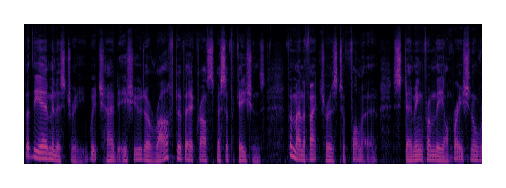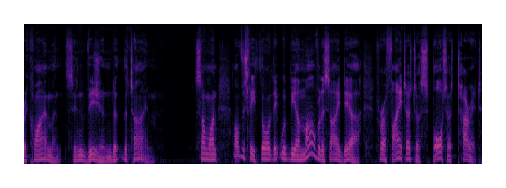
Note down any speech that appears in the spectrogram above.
but the Air Ministry, which had issued a raft of aircraft specifications for manufacturers to follow, stemming from the operational requirements envisioned at the time. Someone obviously thought it would be a marvellous idea for a fighter to sport a turret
